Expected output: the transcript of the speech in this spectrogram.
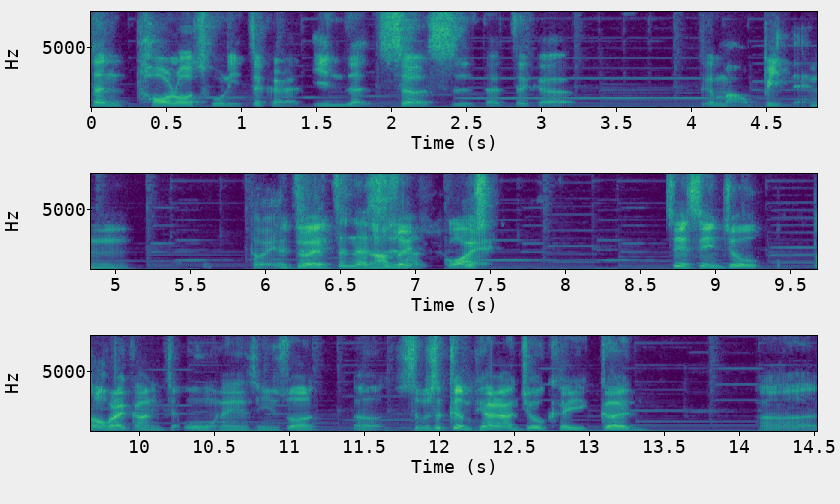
正透露出你这个人因人设事的这个这个毛病呢、欸？嗯。对对，真的是很怪。这件事情就倒回来，刚刚你讲问我那件事情，说呃，是不是更漂亮就可以更呃，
